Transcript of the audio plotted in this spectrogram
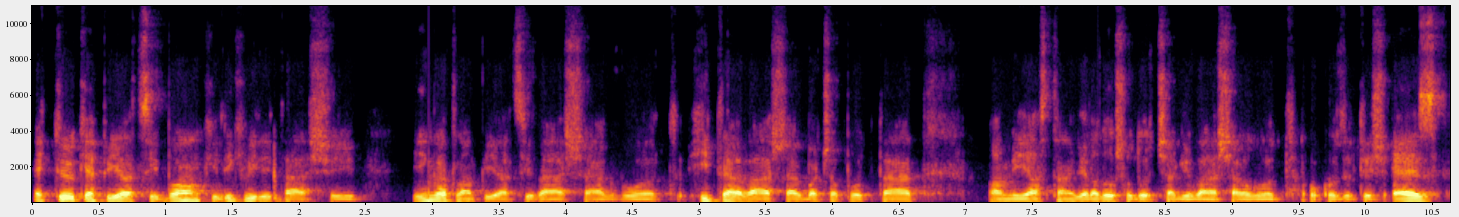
egy tőkepiaci, banki, likviditási, ingatlanpiaci válság volt, hitelválságba csapott át, ami aztán egy eladósodottsági válságot okozott, és ez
